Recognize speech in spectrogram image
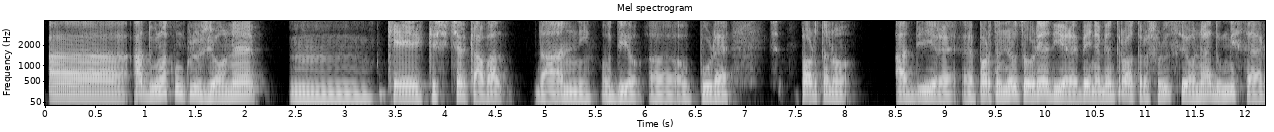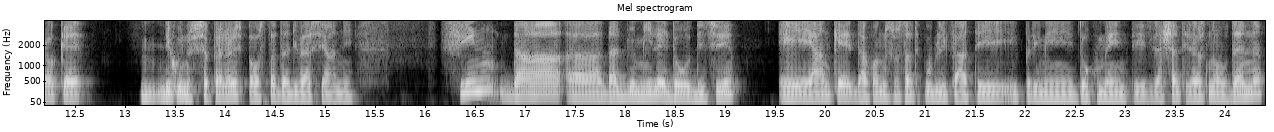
a, ad una conclusione um, che, che, si cercava da anni, oddio, uh, oppure portano a dire, eh, portano gli autori a dire: Bene, abbiamo trovato la soluzione ad un mistero che, mm, di cui non si sapeva la risposta da diversi anni. Fin da, uh, dal 2012 e anche da quando sono stati pubblicati i primi documenti rilasciati da Snowden,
